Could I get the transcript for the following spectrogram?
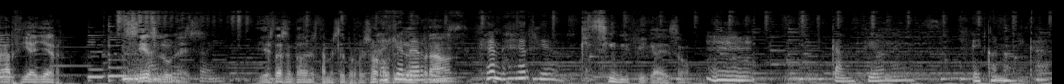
García ayer. Si es lunes y está sentado en esta mesa el profesor Ay, qué Rodríguez Brown, nervios. Qué nervios. ¿qué significa eso? Canciones económicas.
